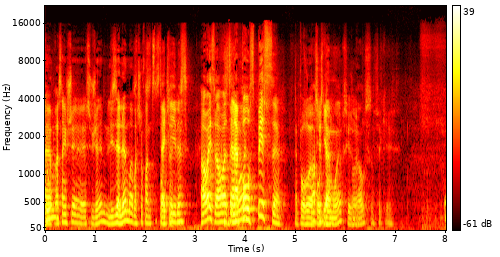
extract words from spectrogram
cool. prochain sujet, sujet. lisez-le, moi, je vais faire une petite pause. Ah ouais, c'est la pause pisse. Pour, Je euh, pense pour que c'est à moi, parce que je Ouais. brasse. Fait que... Je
